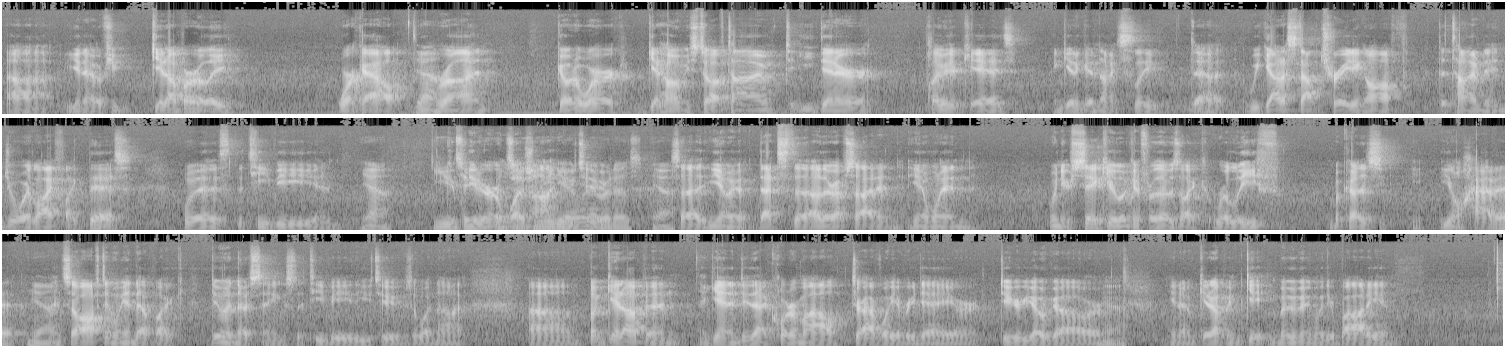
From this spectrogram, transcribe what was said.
Uh, you know, if you get up early, work out, Yeah. run, go to work, get home, you still have time to eat dinner, play with your kids, and get a good night's sleep. That we got to stop trading off the time to enjoy life like this with the TV and Yeah. YouTube computer or whatnot, media, YouTube. whatever it is. Yeah. So you know that's the other upside, and you know when when you're sick, you're looking for those like relief because you don't have it. Yeah. And so often we end up like doing those things, the TV, the YouTubes, and whatnot. Um, but get up and again do that quarter mile driveway every day, or do your yoga, or Yeah. You know get up and get moving with your body. And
